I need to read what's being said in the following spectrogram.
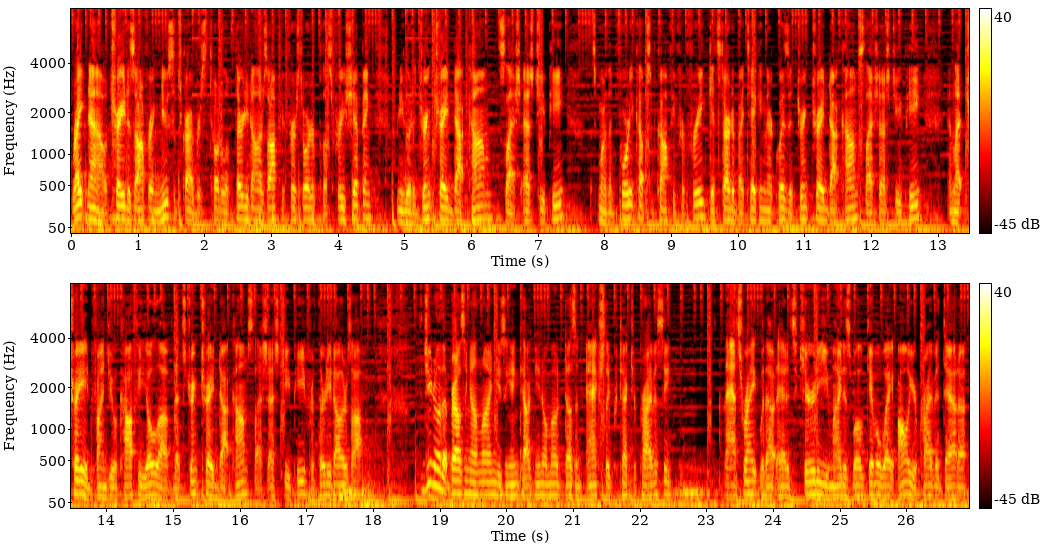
Right now, Trade is offering new subscribers a total of $30 off your first order plus free shipping when you go to drinktrade.com slash SGP. More than 40 cups of coffee for free. Get started by taking their quiz at drinktrade.com slash SGP and let Trade find you a coffee you'll love. That's drinktrade.com slash SGP for $30 off. Did you know that browsing online using incognito mode doesn't actually protect your privacy? That's right, without added security, you might as well give away all your private data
